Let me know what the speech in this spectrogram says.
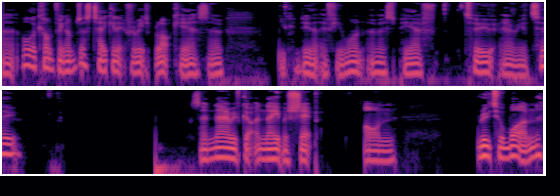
uh, all the config, I'm just taking it from each block here. So You can do that if you want. OSPF 2 area 2. So now we've got a neighborship on router 1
